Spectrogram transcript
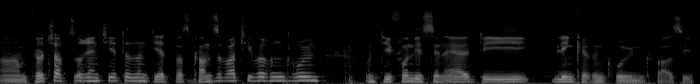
äh, wirtschaftsorientierter sind, die etwas konservativeren Grünen und die Fundis sind eher die linkeren Grünen quasi.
